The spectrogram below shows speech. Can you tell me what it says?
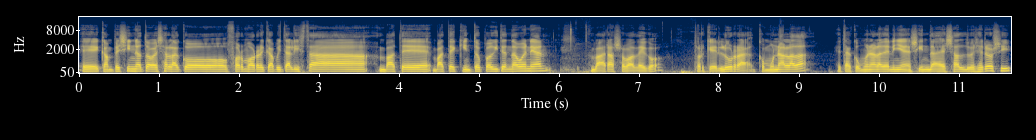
e, kanpesinatua bezalako forma horre kapitalista bate, batekin topo egiten dauenean, ba arazo bat dego, porque lurra komunala da, eta komunala denean ezin da esaldu ez erosi,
